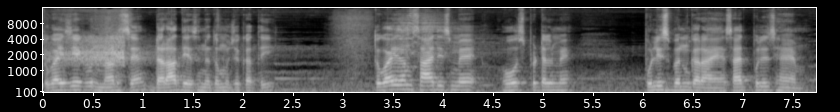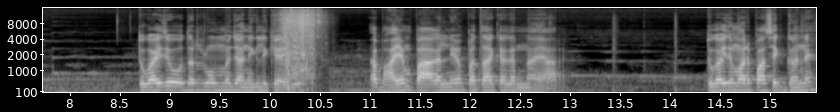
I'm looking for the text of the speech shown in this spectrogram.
तो गाइस ये एक नर्स है, डरा दिया इसने तो मुझे कतई। तो गाइस हम शायद इसमें हॉस्पिटल में पुलिस बनकर आए हैं, शायद पुलिस हैं हम। तो गाइस वो उधर रूम में जाने के लिए क्या है। अब भाई, हम पागल नहीं पता है क्या करना है यार। तो गाइस हमारे पास एक गन है।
